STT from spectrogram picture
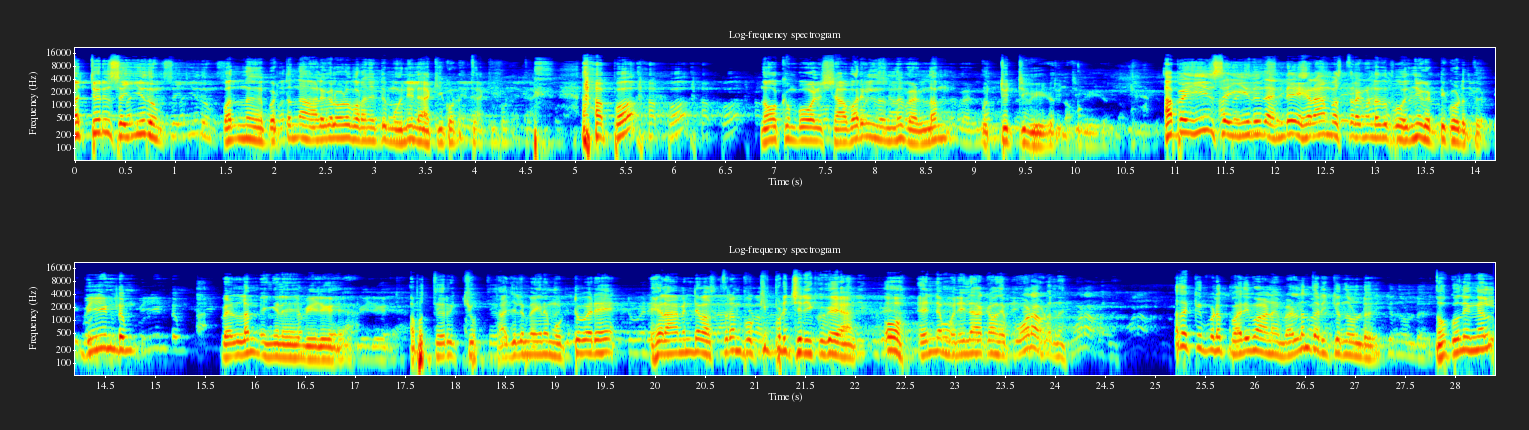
മറ്റൊരു സയ്യിദും വന്ന് പെട്ടെന്ന് ആളുകളോട് പറഞ്ഞിട്ട് മുന്നിലാക്കി കൊടുത്തു. അപ്പോ നോക്കുമ്പോൾ ഷവറിൽ നിന്ന് വെള്ളം ഉറ്റുറ്റു വീഴുന്നു. അപ്പൊ ഈ സയ്യിദ് തന്റെ ഇഹ്റാം വസ്ത്രം കൊണ്ട് അത് പൊതിഞ്ഞു കെട്ടിക്കൊടുത്ത് വീണ്ടും വെള്ളം ഇങ്ങനെ വീഴുകയാണ് അപ്പൊ തെറിക്കും. അതിലും ഇങ്ങനെ മുട്ടുവരെ ഇഹ്റാമിന്റെ വസ്ത്രം പൊക്കിപ്പിടിച്ചിരിക്കുകയാണ് ഓ എന്നെ മുന്നിലാക്കാൻ പോടാ അവിടെ അതൊക്കെ ഇവിടെ പതിവാണ്. വെള്ളം തെറിക്കുന്നുണ്ട്. നോക്കൂ നിങ്ങൾ.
